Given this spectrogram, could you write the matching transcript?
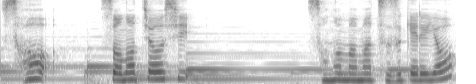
そうその調子。そのまま続けるよ。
